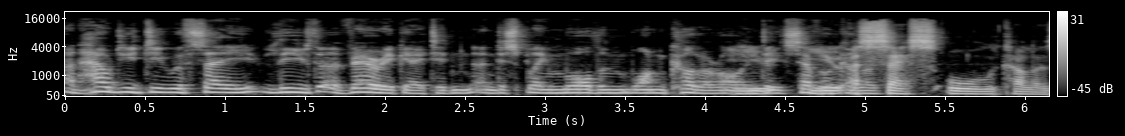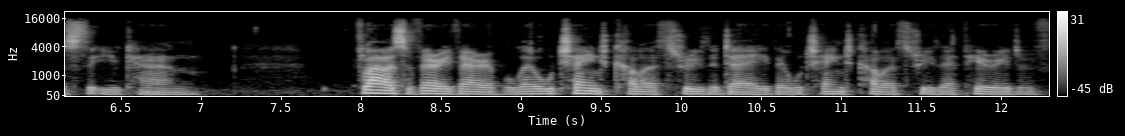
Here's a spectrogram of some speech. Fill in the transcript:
And how do you deal with, say, leaves that are variegated and, and display more than one colour or you, indeed several you colours? You assess all the colours that you can. Flowers are very variable. They will change colour through the day. They will change colour through their period of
